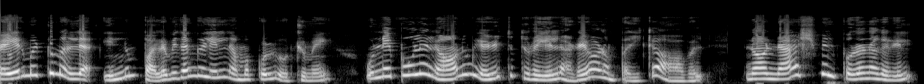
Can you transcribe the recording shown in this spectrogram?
பெயர் மட்டுமல்ல இன்னும் பல விதங்களில் நமக்குள் ஒற்றுமை. உன்னைப் போல நானும் எழுத்துத் துறையில் அடையாளம் பதிக்க ஆவல். நான் நாஷ்வில் புறநகரில்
